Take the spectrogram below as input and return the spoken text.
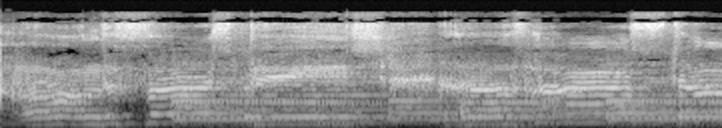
On the first page of our story.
